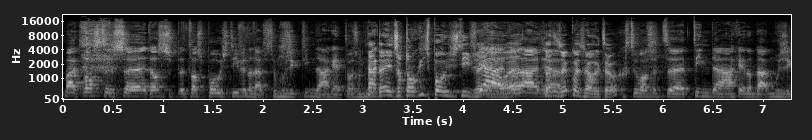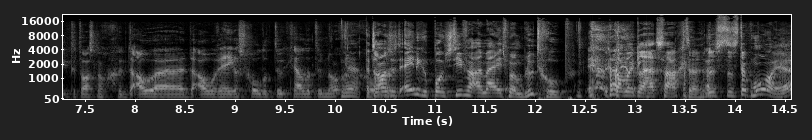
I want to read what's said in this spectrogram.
maar het was dus, eh, het, was, het was positief inderdaad, dus toen moest ik tien dagen en het was een Nou, dan is er toch iets positiefs aan Ja, jou, Dat is ook wel zo, toch? Dus toen was het eh, tien dagen inderdaad, moest ik, het was nog de oude, de oude regels golden toen, gelden toen nog. Ja. En trouwens, het enige positieve aan mij is mijn bloedgroep. Daar kwam ik laatst achter. Dus dat is toch mooi, hè?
